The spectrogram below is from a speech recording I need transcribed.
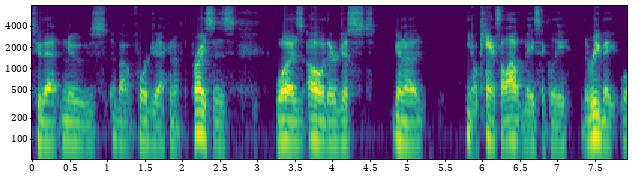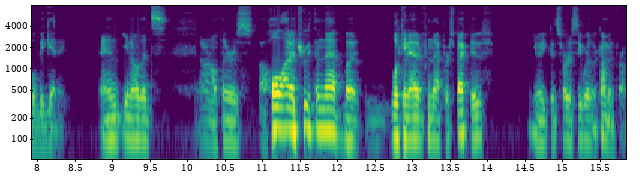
to that news about Ford jacking up the prices was, oh, they're just going to, you know, cancel out basically the rebate we'll be getting. And, you know, that's, I don't know if there's a whole lot of truth in that, but looking at it from that perspective, you know, you could sort of see where they're coming from.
